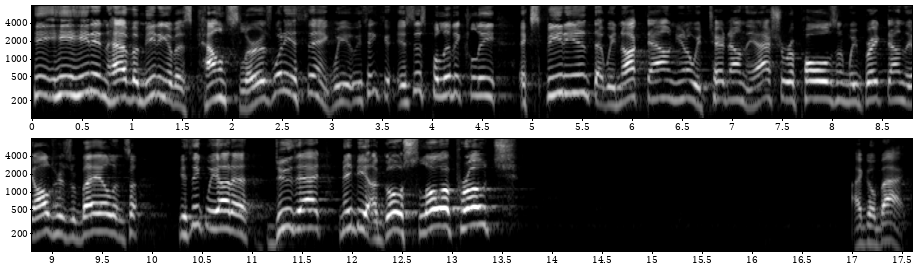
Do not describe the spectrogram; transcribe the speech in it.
He, he, he didn't have a meeting of his counselors. What do you think? We, we think, is this politically expedient that we knock down, you know, we tear down the Asherah poles and we break down the altars of Baal and so, you think we ought to do that? Maybe a go slow approach? I go back.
